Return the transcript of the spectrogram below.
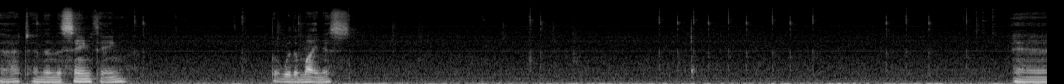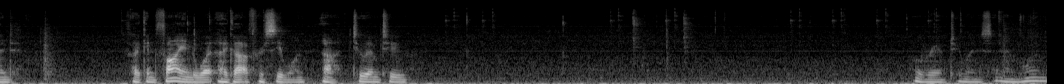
that, and then the same thing, but with a minus. And if I can find what I got for C1, ah, 2M2 over M2 minus M1.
